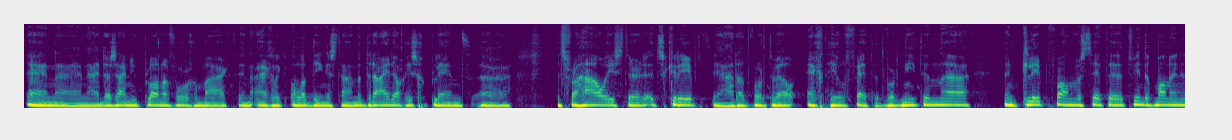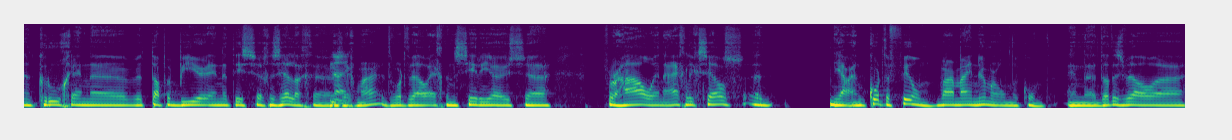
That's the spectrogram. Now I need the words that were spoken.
En uh, nou, daar zijn nu plannen voor gemaakt. En eigenlijk alle dingen staan. De draaidag is gepland. het verhaal is er. Het script. Ja, dat wordt wel echt heel vet. Het wordt niet een, een clip van we zetten twintig man in een kroeg. En we tappen bier en het is gezellig, nee. zeg maar. Het wordt wel echt een serieus verhaal. En eigenlijk zelfs ja, een korte film waar mijn nummer onder komt. En uh, dat is wel, uh,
